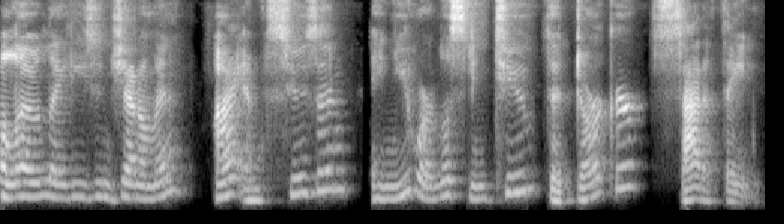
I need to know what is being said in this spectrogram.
Hello, ladies and gentlemen. I am Susan, and you are listening to The Darker Side of Things.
